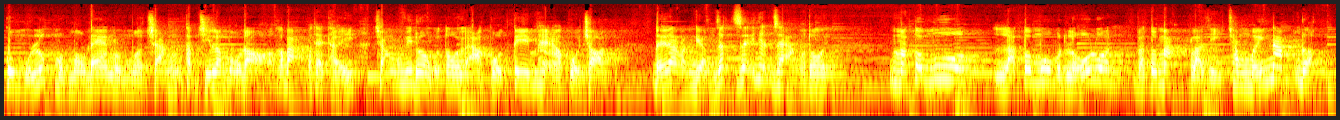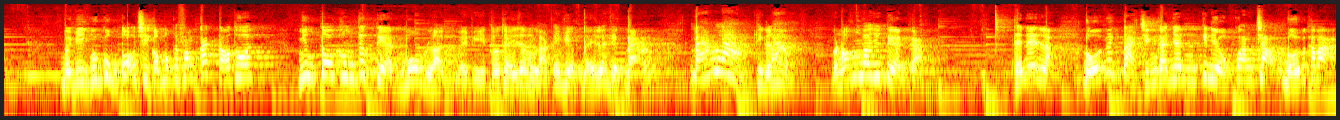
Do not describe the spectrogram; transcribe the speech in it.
cùng một lúc một màu đen, một màu trắng, thậm chí là màu đỏ, các bạn có thể thấy trong video của tôi áo cổ tim hay áo cổ tròn. Đấy là đặc điểm rất dễ nhận dạng của tôi. Mà tôi mua là tôi mua một lố luôn và tôi mặc là gì? Trong mấy năm cũng được. Bởi vì cuối cùng tôi chỉ có một cái phong cách đó thôi. Nhưng tôi không tiếc tiền mua một lần bởi vì tôi thấy rằng là cái việc đấy là việc đáng đáng làm thì làm. Mà nó không bao nhiêu tiền cả. Thế nên là đối với tài chính cá nhân, cái điều quan trọng đối với các bạn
